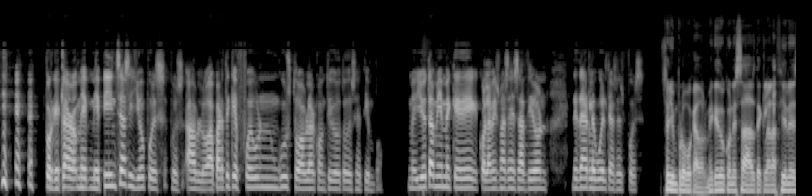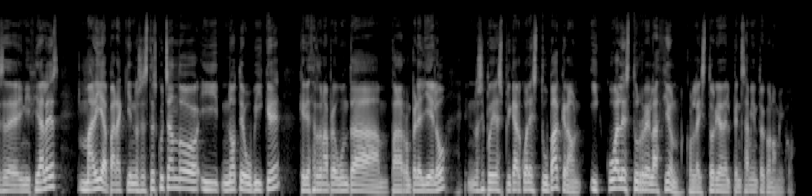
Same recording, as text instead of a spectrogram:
Porque claro, me, pinchas y yo pues, pues hablo. Aparte que fue un gusto hablar contigo todo ese tiempo. yo también me quedé con la misma sensación de darle vueltas después. Soy un provocador, me quedo con esas declaraciones eh, iniciales. María, para quien nos esté escuchando y no te ubique, quería hacerte una pregunta para romper el hielo. No sé si explicar cuál es tu background y cuál es tu relación con la historia del pensamiento económico.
